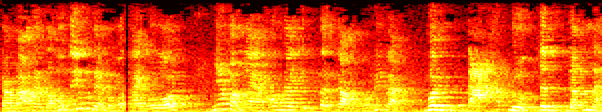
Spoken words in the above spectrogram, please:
Cà mau này nổi tiếng vấn đề mà có thầy cô bối nhưng mà ngày hôm nay chúng ta cần phải biết là mình đã được tin đấng này,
